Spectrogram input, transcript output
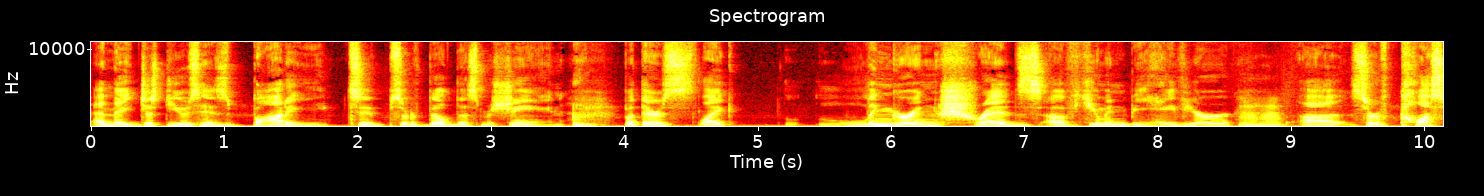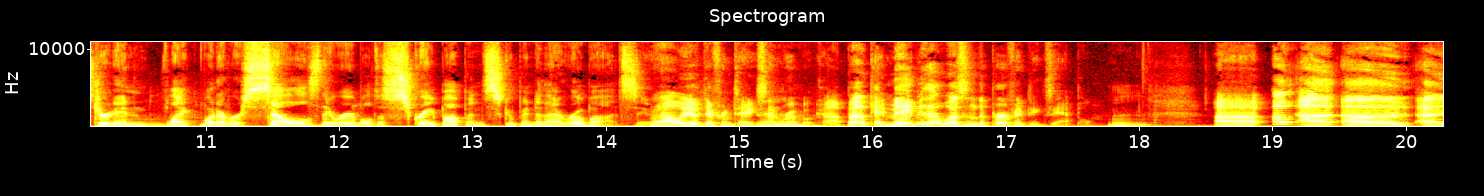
And they just use his body to sort of build this machine. But there's like lingering shreds of human behavior Mm-hmm. uh, sort of clustered in like whatever cells they were able to scrape up and scoop into that robot suit. Well, we have different takes on RoboCop. But okay, maybe that wasn't the perfect example. Hmm. Uh, oh, uh, uh, uh,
